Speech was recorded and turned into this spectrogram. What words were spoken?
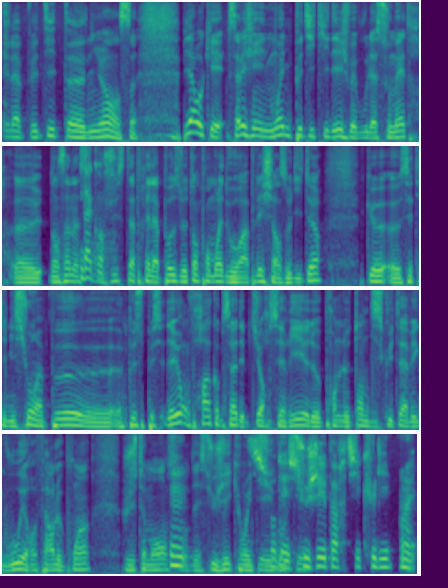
C'est la petite euh, nuance. Bien, ok. Vous savez, j'ai une, moi une petite idée, je vais vous la soumettre euh, dans un instant, D'accord. juste après la pause. Le temps pour moi de vous rappeler, chers auditeurs, que euh, cette émission un peu, euh, un peu spéciale. D'ailleurs, on fera comme ça des petits hors-série, de prendre le temps de discuter avec vous et refaire le point justement sur Mm. des sujets qui ont été Sur évoqués. des sujets particuliers. Ouais.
